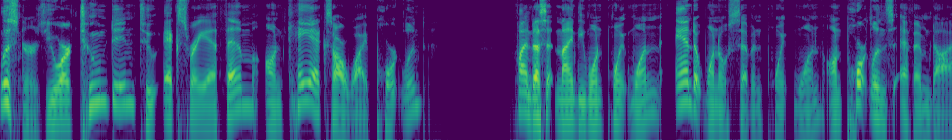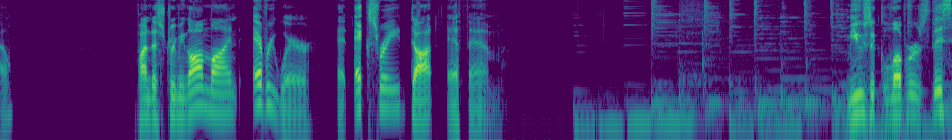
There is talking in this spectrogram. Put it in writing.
Listeners, you are tuned in to X Ray FM on KXRY Portland. Find us at 91.1 and at 107.1 on Portland's FM dial. Find us streaming online everywhere at xray.fm. Music lovers, this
